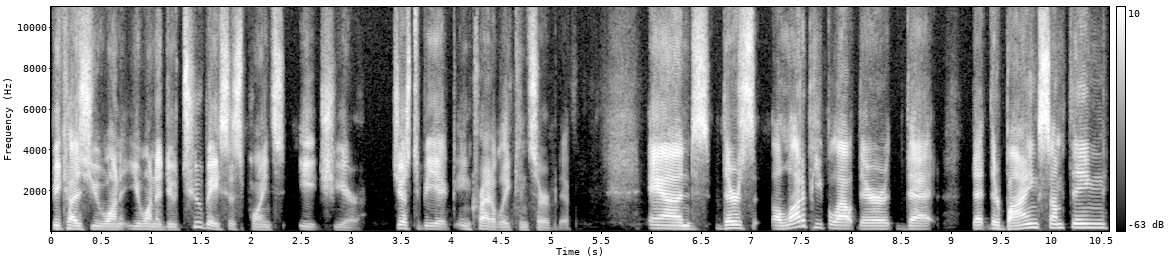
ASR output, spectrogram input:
because you want you want to do 2 basis points each year just to be uh, incredibly conservative and there's a lot of people out there that that they're buying something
